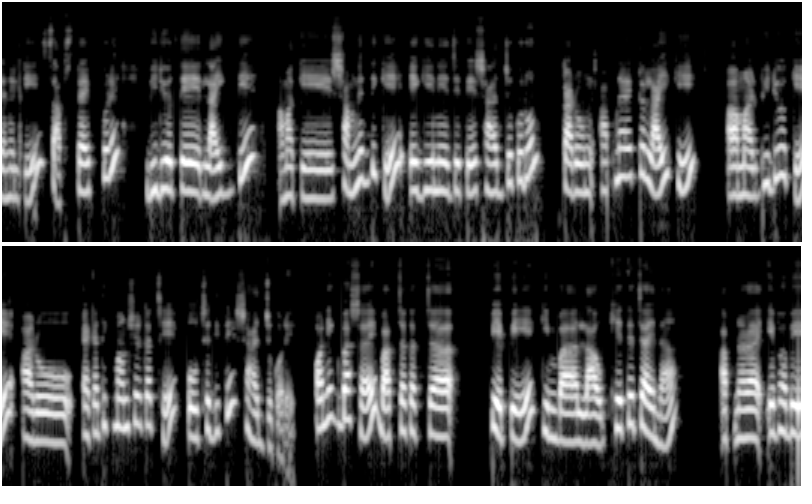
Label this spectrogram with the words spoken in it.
চ্যানেলটি সাবস্ক্রাইব করে ভিডিওতে লাইক দিয়ে আমাকে সামনের দিকে এগিয়ে নিয়ে যেতে সাহায্য করুন। কারণ আপনার একটা লাইকই আমার ভিডিওকে আরও একাধিক মানুষের কাছে পৌঁছে দিতে সাহায্য করে। অনেক বাসায় বাচ্চা কাচ্চা পেঁপে কিংবা লাউ খেতে চায় না। আপনারা এভাবে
